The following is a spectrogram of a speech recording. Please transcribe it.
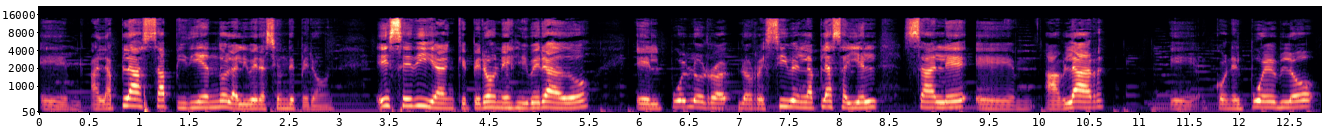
eh, a la plaza pidiendo la liberación de Perón. Ese día en que Perón es liberado, el pueblo lo recibe en la plaza y él sale a hablar con el pueblo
